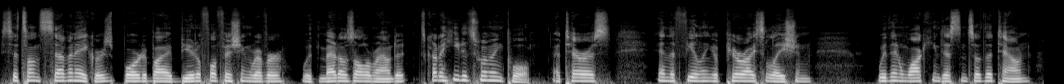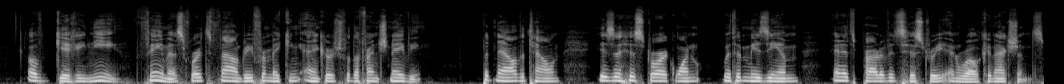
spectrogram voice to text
sits on seven acres, bordered by a beautiful fishing river with meadows all around it. It's got a heated swimming pool, a terrace, and the feeling of pure isolation within walking distance of the town of Guérigny, famous for its foundry for making anchors for the French Navy but now the town is a historic one with a museum and it's proud of its history and royal connections.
